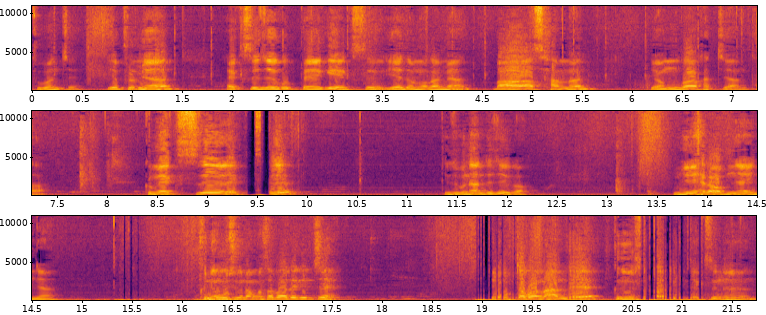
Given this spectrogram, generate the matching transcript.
두 번째. 얘 풀면 x제곱 빼기 x. 얘 넘어가면 마 3은 0과 같지 않다. 그럼 x, x. 인수분해 안 되지, 이거. 문제에 해가 없냐, 있냐? 근형 공식을 한번 써봐야 되겠지? 없다고 하면 안 돼. 근형 공식 써봐야 되겠지, x는.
